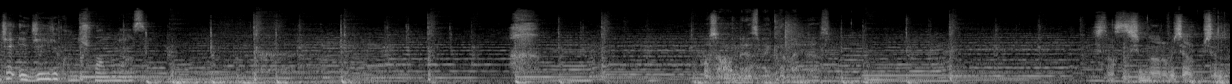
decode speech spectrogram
Önce Ece ile konuşmam lazım. O zaman biraz beklemen lazım. İşte asıl şimdi araba çarpmış herhalde.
